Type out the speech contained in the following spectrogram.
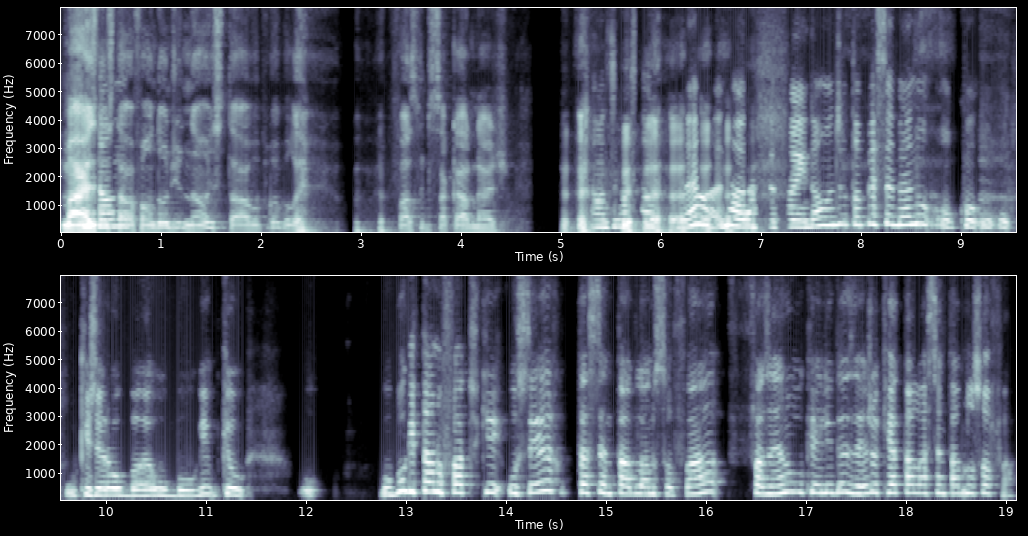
Mas então, eu estava falando onde não estava o problema. Eu faço de sacanagem. Onde não está o problema? Não, eu tô ainda onde eu tô percebendo o, o, o, o que gerou o, bu o bug, porque o, o, O bug está no fato de que o ser está sentado lá no sofá, fazendo o que ele deseja, que é estar lá sentado no sofá.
